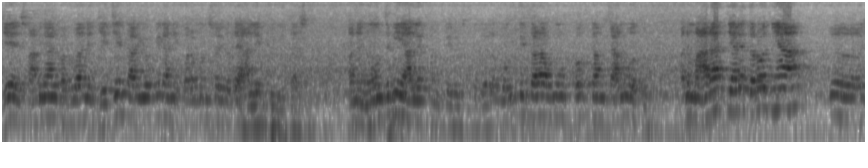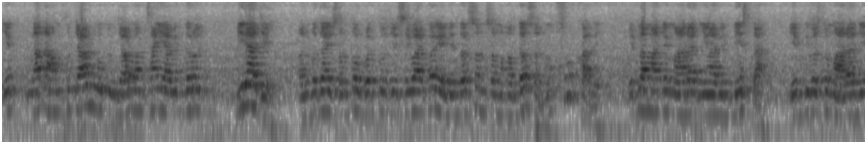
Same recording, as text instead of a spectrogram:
જે સ્વામિનારાયણ ભગવાને જે જે કાર્યો કર્યા ને પરમહંસોએ બધા આલેખી લીધા છે. અને નોંધની આલેખન કર્યું છે. બધું એટલે ગોમતી તળાવનું ખોદકામ ચાલુ હતું. અને મહારાજ ત્યારે દરરોજ ત્યાં એક નાના હમથું ચાલવું હતું ચાલવાનું છાંય આવી દરરોજ બિરાજે. અને બધાય સંતો ભક્તો જે સેવા કરે એને દર્શન દર્શનનું સુખ આવે એટલા માટે મહારાજ ત્યાં આવીને બેસતા. એક દિવસ તો મહારાજે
